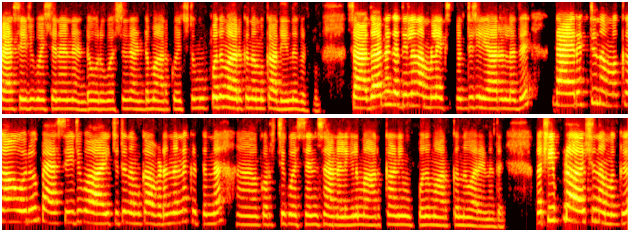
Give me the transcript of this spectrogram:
പാസേജ് ക്വസ്റ്റ്യൻ തന്നെ ഉണ്ട്. ഒരു ക്വസ്റ്റ്യൻ രണ്ട് മാർക്ക് വെച്ചിട്ട് മുപ്പത് മാർക്ക് നമുക്ക് അതിൽ നിന്ന് കിട്ടും. സാധാരണഗതിയിൽ നമ്മൾ എക്സ്പെക്ട് ചെയ്യാറുള്ളത് ഡയറക്റ്റ് നമുക്ക് ആ ഒരു പാസേജ് വായിച്ചിട്ട് നമുക്ക് അവിടെ തന്നെ കിട്ടുന്ന കുറച്ച് ക്വസ്റ്റ്യൻസ് ആണ്. അല്ലെങ്കിൽ മാർക്കാണ് ഈ മുപ്പത് മാർക്ക് എന്ന് പറയുന്നത് പക്ഷെ ഇപ്രാവശ്യം നമുക്ക്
